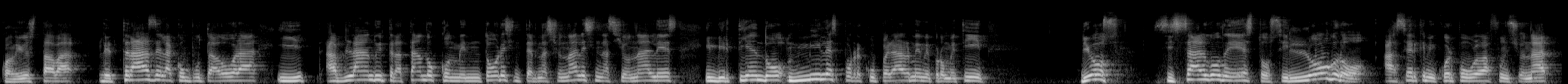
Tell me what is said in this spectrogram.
cuando yo estaba detrás de la computadora y hablando y tratando con mentores internacionales y nacionales, invirtiendo miles por recuperarme, me prometí, Dios, si salgo de esto, si logro hacer que mi cuerpo vuelva a funcionar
